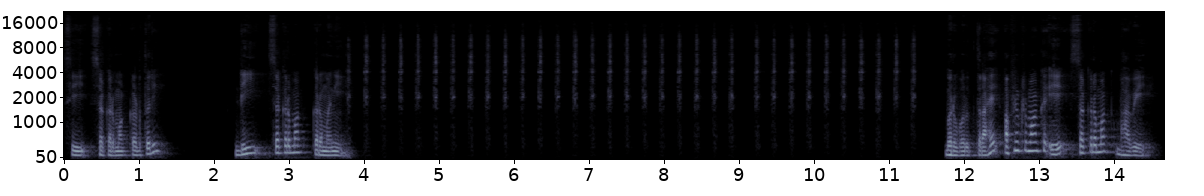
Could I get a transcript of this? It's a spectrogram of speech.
सी, सकर्मक कडतरी. डी, सकर्मक कर्मणी. बरोबर उत्तर आहे. ऑप्शन क्रमांक ए, सकर्मक भावे.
